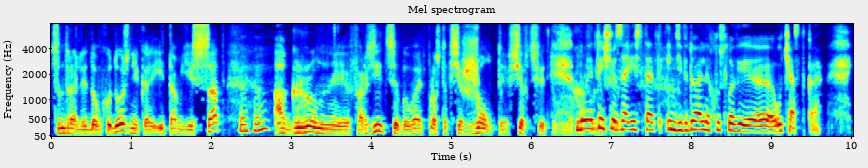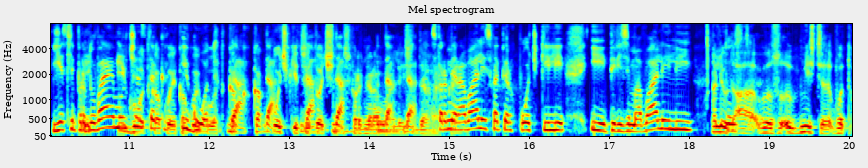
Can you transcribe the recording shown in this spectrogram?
центральный дом художника, и там есть сад, угу. огромные форзиции, бывают просто все желтые, все в цвету. Но это еще зависит от индивидуальных условий э, участка. Если продуваемый и, участок... И год какой, какой и год, год. Да, как, как да, почки цветочные да, сформировались. Да, да. Да, сформировались, во-первых, почки ли, и перезимовали ли. Люд, есть... а вместе вот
